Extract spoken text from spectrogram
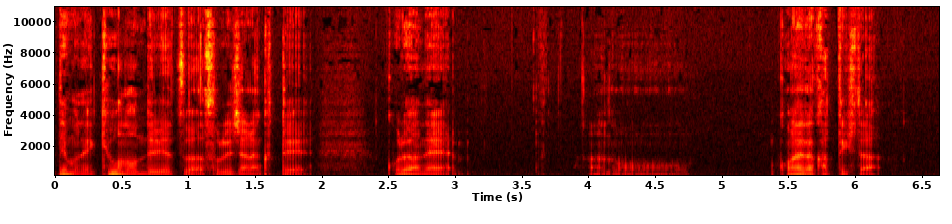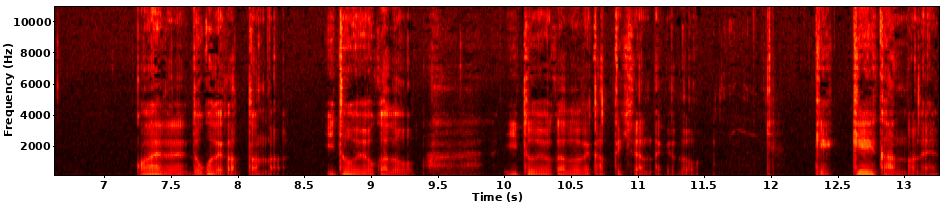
でもね今日飲んでるやつはそれじゃなくてこれはねあのー、この間買ってきたこの間ねどこで買ったんだ？伊東洋華堂。伊東洋華堂で買ってきたんだけど月桂冠のね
